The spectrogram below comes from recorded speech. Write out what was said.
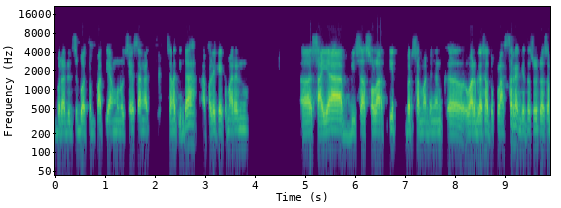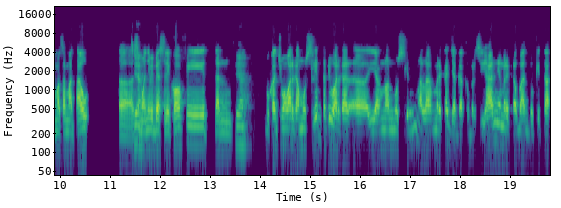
berada di sebuah tempat yang menurut saya sangat sangat indah. Apalagi kayak kemarin uh, saya bisa sholat id bersama dengan warga satu klaster yang kita sudah sama-sama tahu uh, yeah. semuanya bebas dari covid dan yeah. bukan cuma warga muslim tapi warga uh, yang non muslim malah mereka jaga kebersihannya mereka bantu kita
